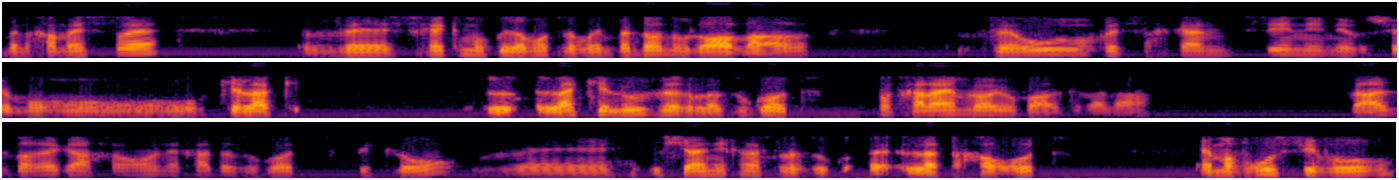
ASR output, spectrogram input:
בן חמש עשרה, ושיחק מוקדמות לווימבלדון, הוא לא עבר, והוא ושחקן סיני נרשמו כלאקי לוזר לזוגות. בהתחלה הם לא היו בהגרלה, ואז ברגע האחרון אחד הזוגות ביטלו, ואישה נכנס לזוג, לתחרות. הם עברו סיבוב,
